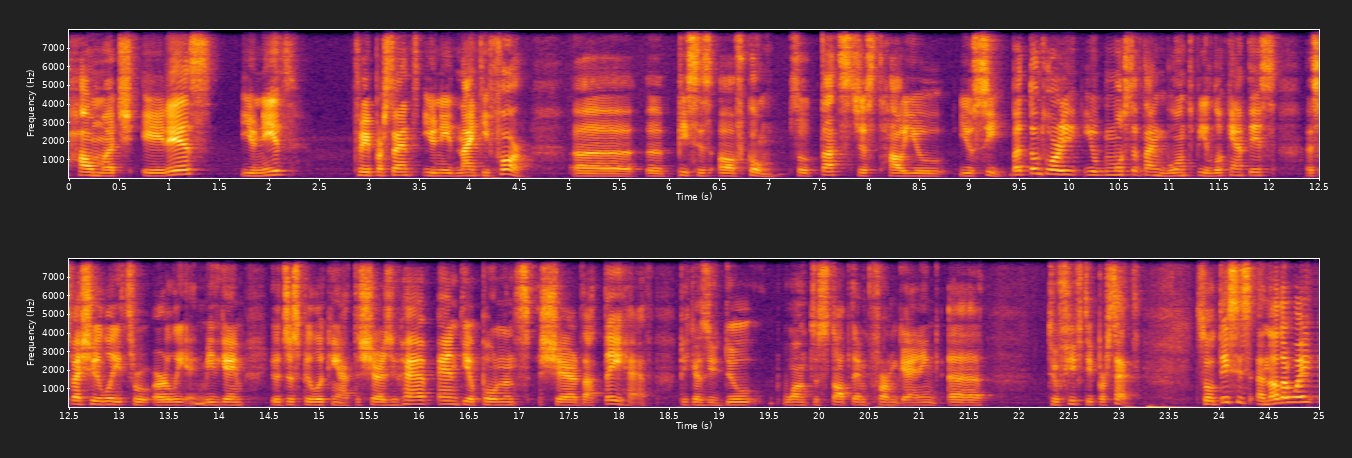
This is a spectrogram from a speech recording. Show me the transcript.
how much it is. You need 3%, you need 94 uh, uh, pieces of comb. So that's just how you, you see. But don't worry, you most of the time won't be looking at this, especially through early and mid game. You'll just be looking at the shares you have and the opponent's share that they have because you do want to stop them from getting uh, to 50%. So this is another way.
